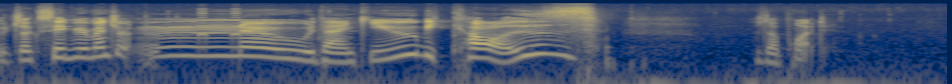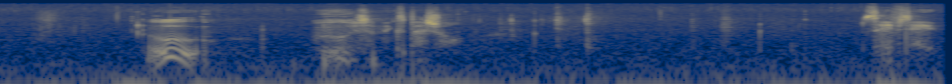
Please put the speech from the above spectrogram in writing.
you like to save your adventure? No, thank you, because there's no point. Ooh. Ooh, something special. Save state.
